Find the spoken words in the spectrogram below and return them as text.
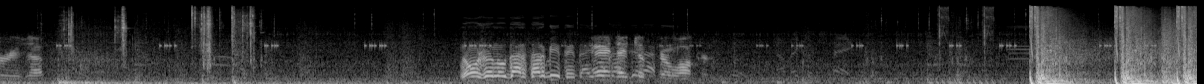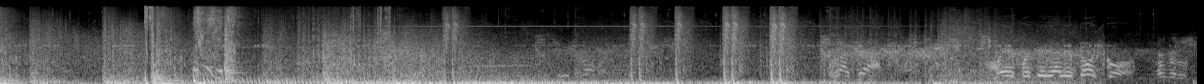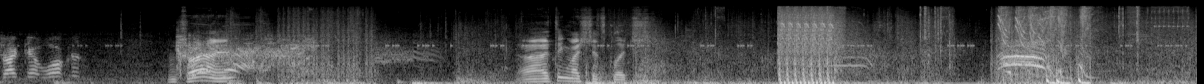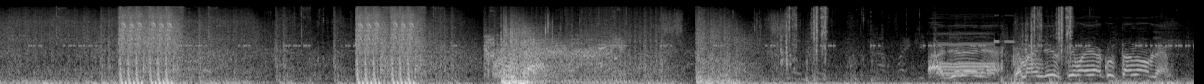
Is up. Нужен удар с орбиты. And they took their walker. Мы потеряли точку. Orbital strike that walker. I'm trying. Uh, I think my shit's glitched. Отделение. Командирский маяк установлен.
